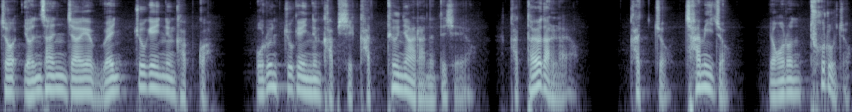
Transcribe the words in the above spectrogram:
저 연산자의 왼쪽에 있는 값과 오른쪽에 있는 값이 같으냐라는 뜻이에요 같아요? 달라요? 같죠? 참이죠? 영어로는 true죠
